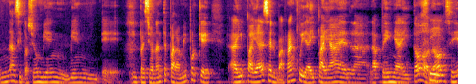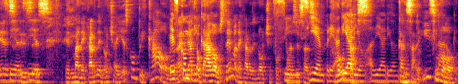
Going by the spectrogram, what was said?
una situación bien, bien eh, impresionante para mí porque ahí para allá es el barranco y de ahí para allá es la, la peña y todo, ¿no? Sí, es, es el manejar de noche ahí es complicado. Es complicado. Le ha tocado a usted manejar de noche por sí, todas esas siempre, a diario, a diario. Cansadísimo.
